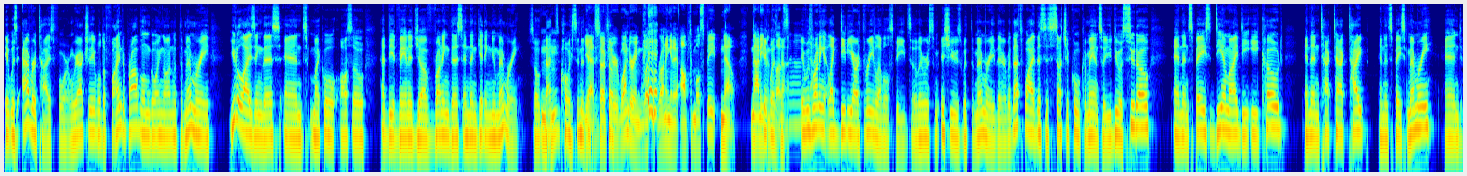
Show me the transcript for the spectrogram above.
it was advertised for. And we were actually able to find a problem going on with the memory utilizing this. And Michael also had the advantage of running this and then getting new memory. So that's always an Mm-hmm. Yeah. So if you're wondering, was running at an optimal speed? No, not even it was close. not. It oh, was running at like DDR3 level speed. So there were some issues with the memory there. But that's why this is such a cool command. So you do a sudo and then space DMIDE E code and then tac tac type and then space memory. And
